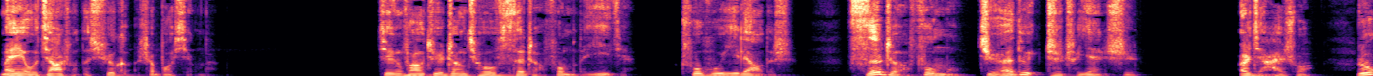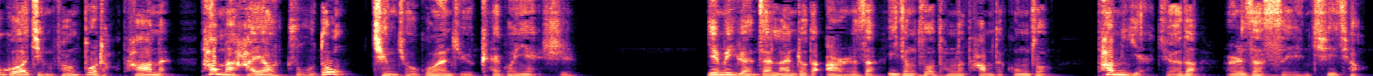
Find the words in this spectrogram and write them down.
没有家属的许可是不行的。警方去征求死者父母的意见，出乎意料的是，死者父母绝对支持验尸。而且还说，如果警方不找他们，他们还要主动请求公安局开棺验尸，因为远在兰州的二儿子已经做通了他们的工作，他们也觉得儿子死因蹊跷。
